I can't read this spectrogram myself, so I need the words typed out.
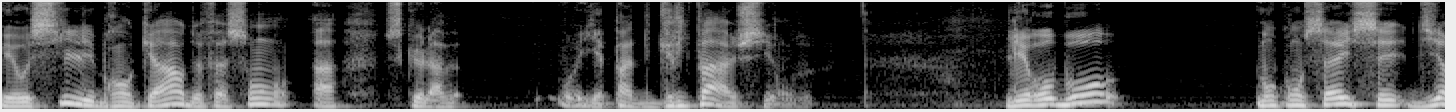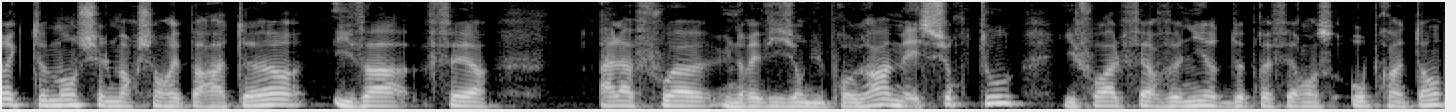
et aussi les brancards, de façon à ce que la... il n'y ait pas de grippage, si on veut. Les robots, mon conseil, c'est directement chez le marchand réparateur. Il va faire à la fois une révision du programme et surtout, il faudra le faire venir de préférence au printemps.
